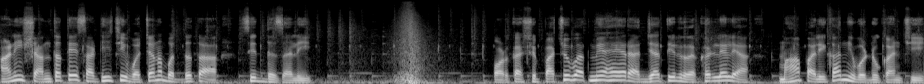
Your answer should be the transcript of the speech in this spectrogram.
आणि शांततेसाठीची वचनबद्धता सिद्ध झाली. पॉडकास्टची पाचवी बातमी आहे राज्यातील रखडलेल्या महापालिका निवडणुकांची.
